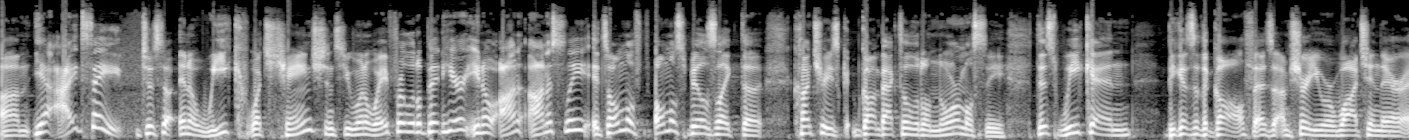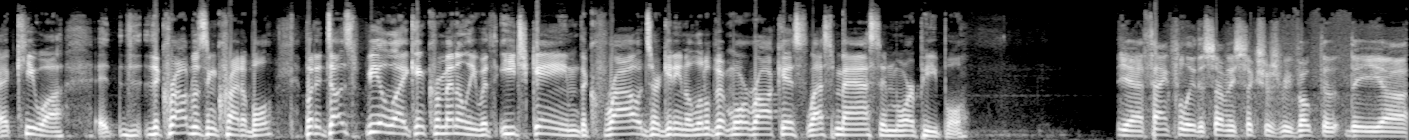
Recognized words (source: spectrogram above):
Um, yeah, I'd say just in a week, what's changed since you went away for a little bit here? You know, on, honestly, it's almost almost feels like the country's gone back to a little normalcy. This weekend because of the golf, as I'm sure you were watching there at Kiawah. The crowd was incredible, but it does feel like incrementally with each game, the crowds are getting a little bit more raucous, less mass, and more people. Yeah, thankfully the 76ers revoked the the uh,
